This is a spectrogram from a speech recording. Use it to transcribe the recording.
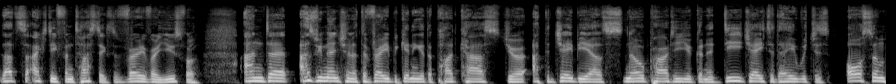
That's actually fantastic. It's very, very useful. And uh, as we mentioned at the very beginning of the podcast, you're at the JBL Snow Party. You're going to DJ today, which is awesome. Uh,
